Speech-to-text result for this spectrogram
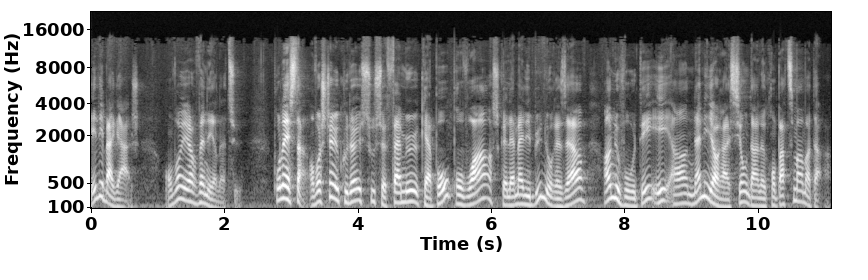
et les bagages. On va y revenir là-dessus. Pour l'instant, on va jeter un coup d'œil sous ce fameux capot pour voir ce que la Malibu nous réserve en nouveauté et en amélioration dans le compartiment moteur.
